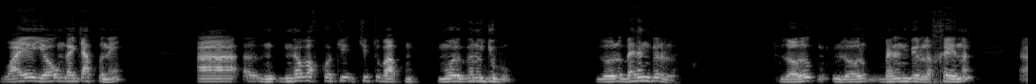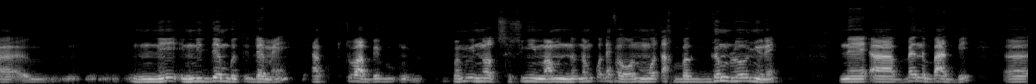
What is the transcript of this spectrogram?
waaye yow nga jàpp ne ah, nga wax ko ci ci tubaab moo la gën a jubu loolu beneen mbir la loolu loolu beneen mbir la xëy na euh, ni ni démb demee ak tubaab bi ba muy noot si suñuy maam na mu ko defee woon moo tax ba gëmloo ñu ne ne euh, benn baat bi euh,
